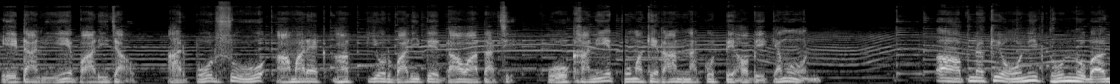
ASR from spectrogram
এটা নিয়ে বাড়ি যাও। আর পরশু আমার এক আত্মীয়র বাড়িতে দাওয়াত আছে। ওখানে তোমাকে রান্না করতে হবে কেমন? আপনাকে অনেক ধন্যবাদ।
